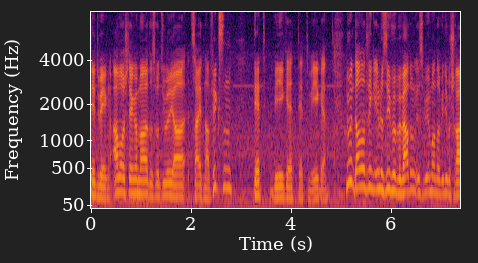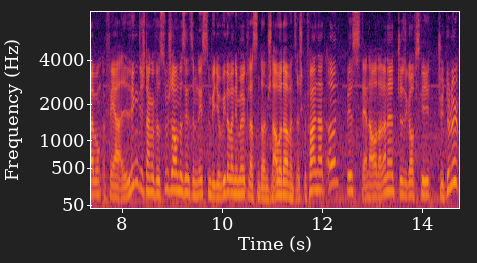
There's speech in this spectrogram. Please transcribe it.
Deswegen. Aber ich denke mal, das wird Julia zeitnah fixen. Deswegen, deswegen. Nun, Download-Link inklusive Bewertung ist wie immer in der Videobeschreibung verlinkt. Ich danke fürs Zuschauen. Wir sehen uns im nächsten Video wieder, wenn ihr mögt. Lasst ein Däumchen Abo da, wenn es euch gefallen hat. Und bis dann, haut rein. Tschüssikowski. Tschüss.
